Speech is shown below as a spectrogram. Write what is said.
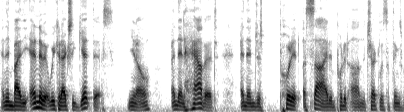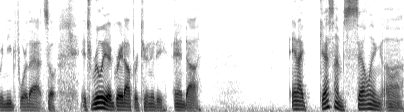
And then by the end of it, we could actually get this, you know, and then have it, and then just put it aside and put it on the checklist of things we need for that. So it's really a great opportunity. And uh, and I guess I'm selling uh,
